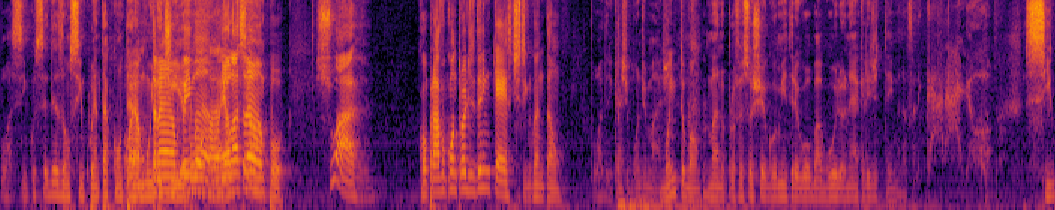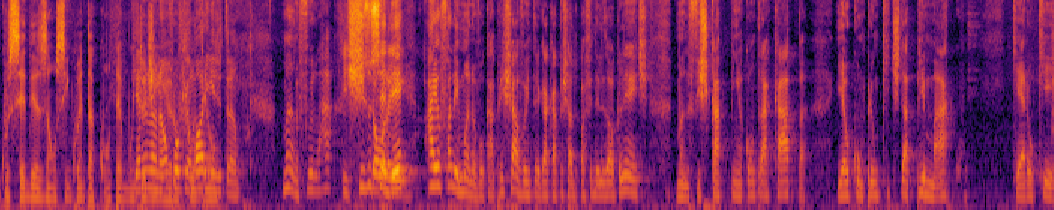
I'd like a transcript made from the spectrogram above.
Porra, 5 CDzão, 50 conto, Era era um muito trampo, dia. hein, mano? Porra, É eu um assim, trampo. Suave. Comprava um controle de Dreamcast, cinquentão. Porra, Dreamcast é bom demais. Muito bom. Mano, o professor chegou, me entregou o bagulho, eu nem acreditei, mano. Eu falei, 5 CDzão, 50 conto é muito Querendo dinheiro. não, foi o quê? Uma horinha de trampo. Mano, fui lá, fiz o. CD. Aí eu falei, mano, eu vou caprichar, vou entregar caprichado pra fidelizar o cliente. Mano, fiz capinha contra capa. E aí eu comprei um kit da Pimaco, que era o quê?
